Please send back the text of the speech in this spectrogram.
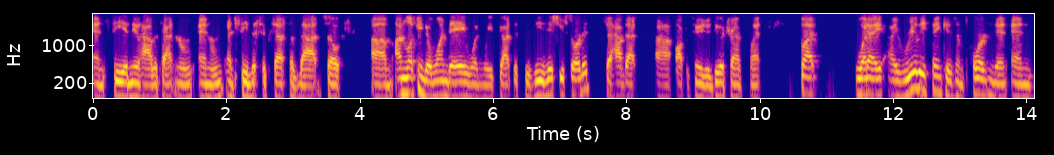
and see a new habitat and, and, and see the success of that. So um, I'm looking to one day when we've got this disease issue sorted to have that uh, opportunity to do a transplant. But what I, I really think is important and, and,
